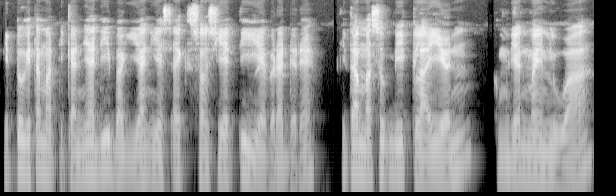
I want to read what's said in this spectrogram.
Itu kita matikannya di bagian ESX Society ya, brother ya. Kita masuk di client, kemudian main luar.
